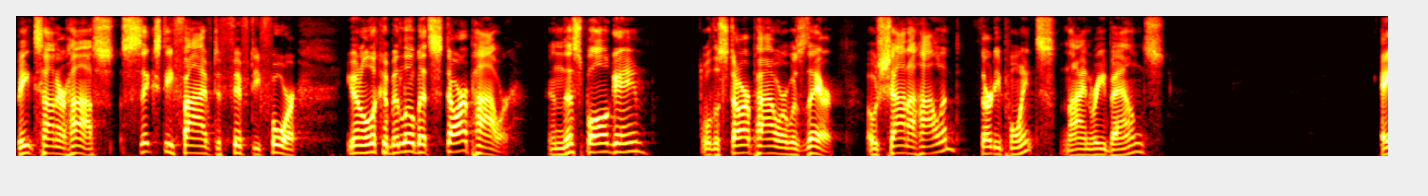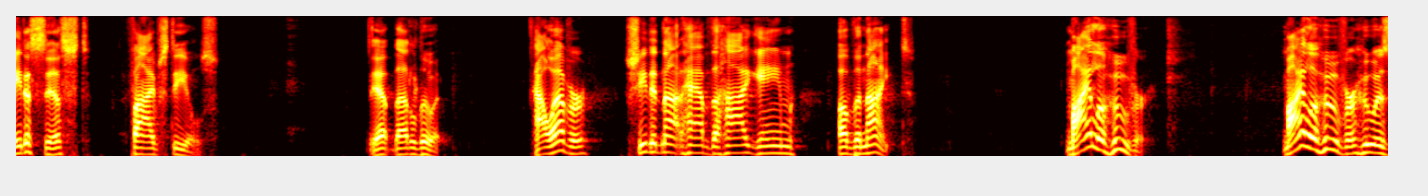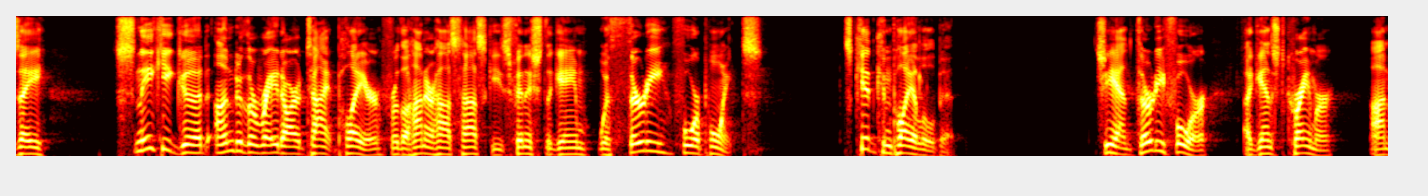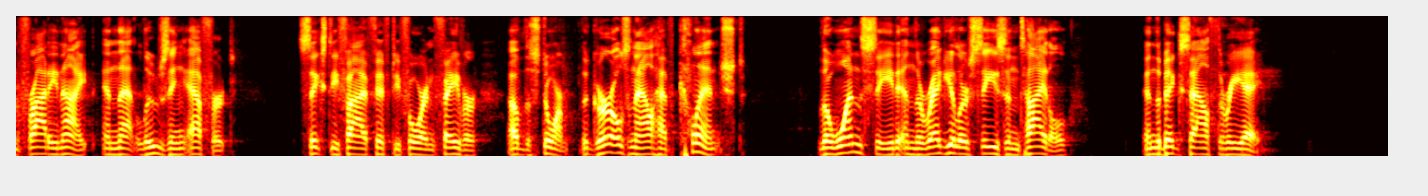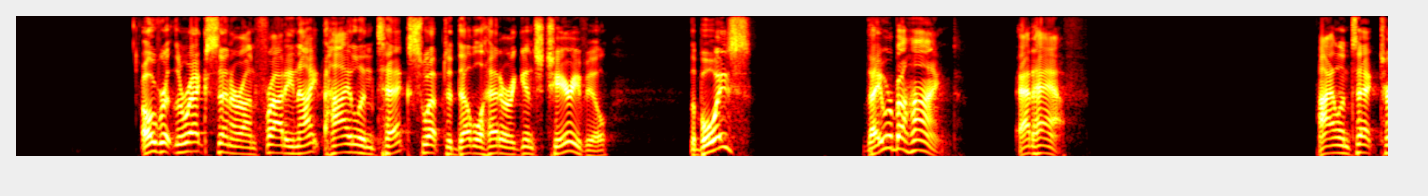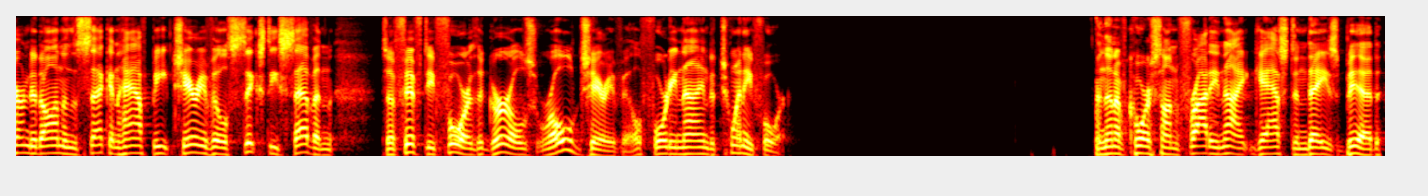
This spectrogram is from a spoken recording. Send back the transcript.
beats Hunter Huss 65 to 54. You want to look a, a little bit star power in this ball game? Well, the star power was there. Oshana Holland, 30 points, nine rebounds, eight assists, five steals. Yep, that'll do it. However, she did not have the high game of the night. Mila Hoover. Mila Hoover, who is a sneaky good, under the radar type player for the Hunter Huss Huskies, finished the game with 34 points. This kid can play a little bit. She had 34 against Cramer on Friday night in that losing effort, 65 54 in favor of the Storm. The girls now have clinched the one seed and the regular season title in the Big South 3A. Over at the Rec Center on Friday night, Highland Tech swept a doubleheader against Cherryville. The boys, they were behind at half. Highland Tech turned it on in the second half, beat Cherryville 67 to 54. The girls rolled Cherryville 49 to 24. And then, of course, on Friday night, Gaston Day's bid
